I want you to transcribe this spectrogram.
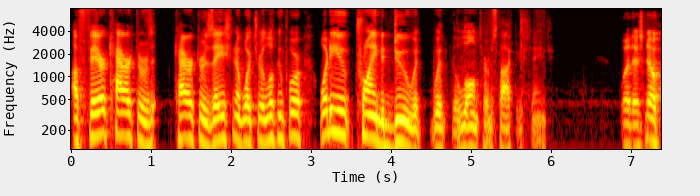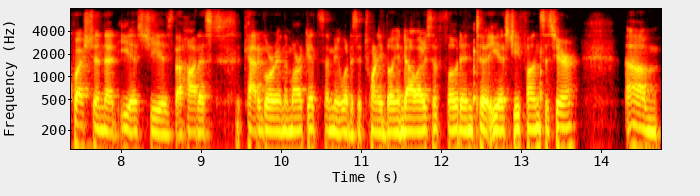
a fair character, characterization of what you're looking for? What are you trying to do with, with the long term stock exchange? Well, there's no question that ESG is the hottest category in the markets. I mean, what is it? $20 billion have flowed into ESG funds this year. Um,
